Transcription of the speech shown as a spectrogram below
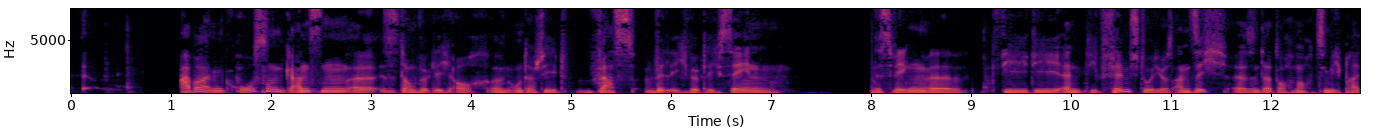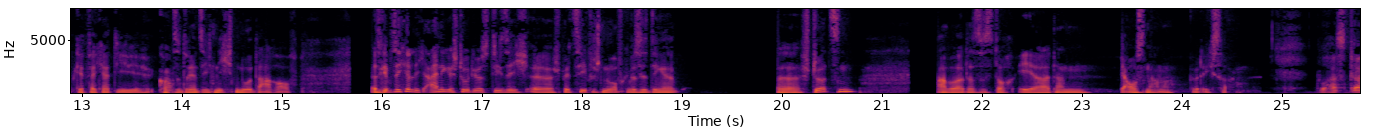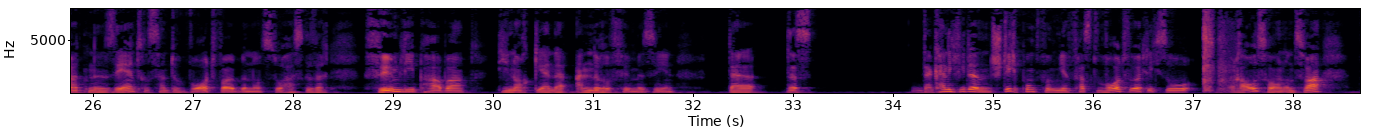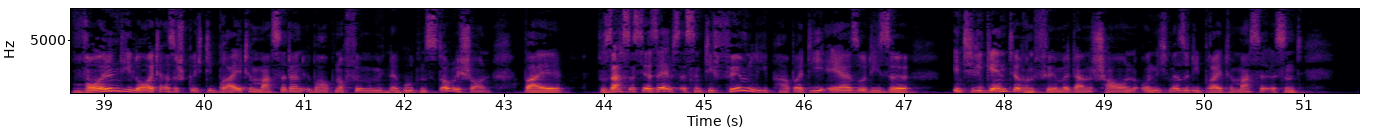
aber im Großen und Ganzen äh, ist es doch wirklich auch ein Unterschied, was will ich wirklich sehen? Deswegen, äh, die, die, äh, die Filmstudios an sich äh, sind da doch noch ziemlich breit gefächert. Die konzentrieren sich nicht nur darauf. Es gibt sicherlich einige Studios, die sich äh, spezifisch nur auf gewisse Dinge äh, stürzen, aber das ist doch eher dann die Ausnahme, würde ich sagen. Du hast gerade eine sehr interessante Wortwahl benutzt. Du hast gesagt, Filmliebhaber, die noch gerne andere Filme sehen. Da, das, da kann ich wieder einen Stichpunkt von mir fast wortwörtlich so raushauen. Und zwar wollen die Leute, also sprich die breite Masse, dann überhaupt noch Filme mit einer guten Story schauen? Weil, du sagst es ja selbst, es sind die Filmliebhaber, die eher so diese intelligenteren Filme dann schauen und nicht mehr so die breite Masse. Es sind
